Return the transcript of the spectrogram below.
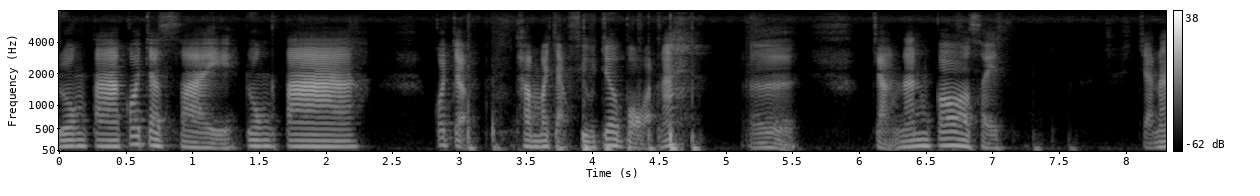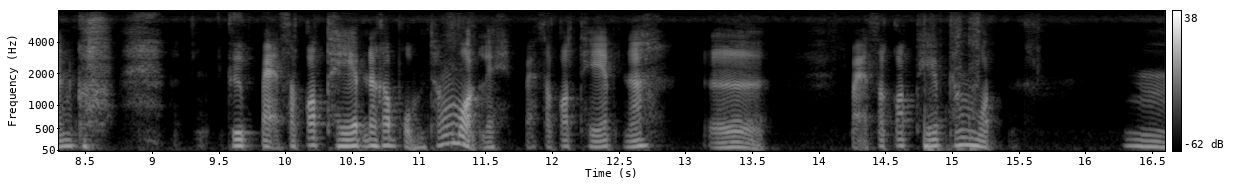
ดวงตาก็จะใส่ดวงตา ก็จะทำมาจากฟิวเจอร์บอร์ดนะเออจากนั้นก็ใส่ จากนั้นก็คือแปะสกอตเทปนะครับผมทั้งหมดเลย แปะสกอตเทปนะ เออ แปะสกอตเทปทั้งหมด อืม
